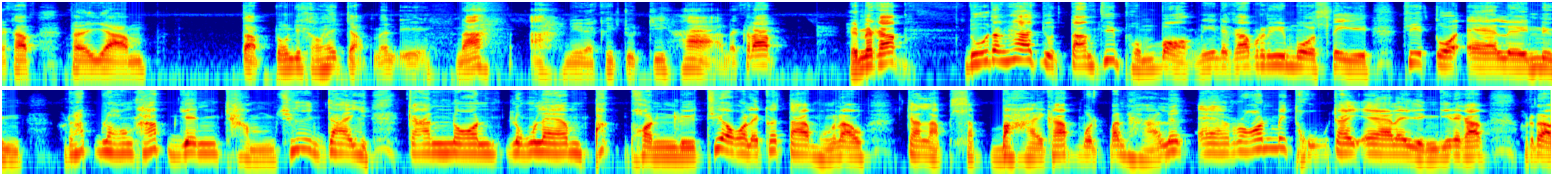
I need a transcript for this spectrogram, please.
นะครับ พยายามจับตรงที่เขาให้จับนั่นเองนะ อะนี่แหละคือจุดที่ห้านะครับ เห็นไหมครับ ดูทั้ง 5 จุดตามที่ผมบอกนี้นะครับ รีโมท4ที่ตัวแอร์เลย 1 รับรองครับ เย็นฉ่ำชื่นใจ การนอนโรงแรมพักผ่อนหรือเที่ยวอะไรก็ตามของเราจะหลับสบายครับ หมดปัญหาเรื่องแอร์ร้อนไม่ถูกใจแอร์อะไรอย่างนี้นะครับ เรา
